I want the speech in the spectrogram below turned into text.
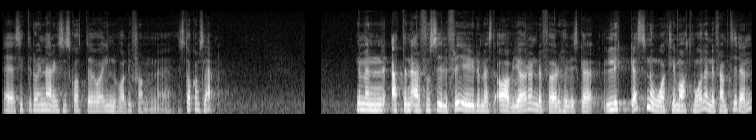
Jag sitter då i näringsutskottet och är invald från eh, Stockholms län. Nej, men att den är fossilfri är ju det mest avgörande för hur vi ska lyckas nå klimatmålen i framtiden.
